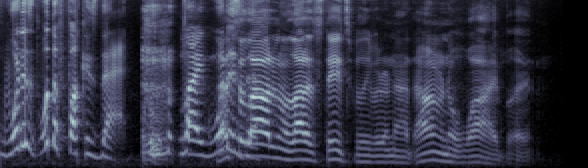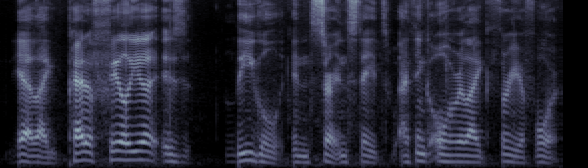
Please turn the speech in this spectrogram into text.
What is what the fuck is that? like, what That's is that? allowed in a lot of states, believe it or not. I don't even know why, but yeah, like pedophilia is legal in certain states. I think over like three or four.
